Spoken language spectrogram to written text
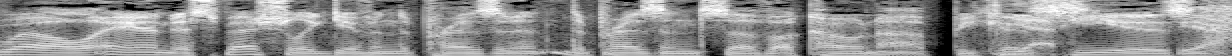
well and especially given the president the presence of Okona because Yes. he is yeah,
